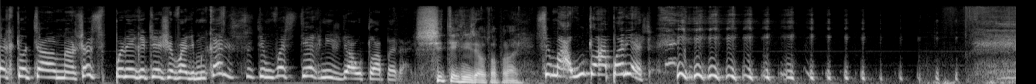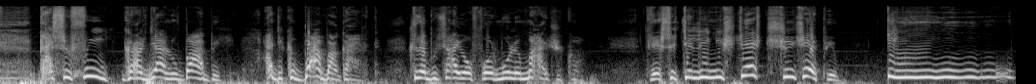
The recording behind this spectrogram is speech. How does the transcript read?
dacă tot am așa, să pregătești ceva de mâncare să te învăț tehnici de autoapărare. Și tehnici de autoapărare? Să mă autoapărez. Ca să fii gardianul babei, adică baba gard, trebuie să ai o formulă magică. Trebuie să te liniștești și începem. Ting!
